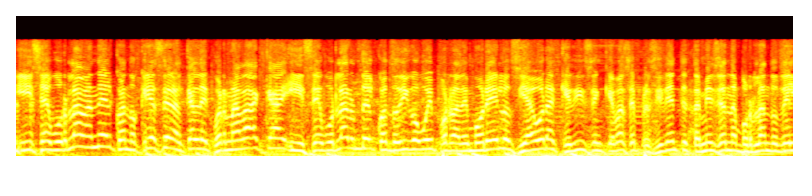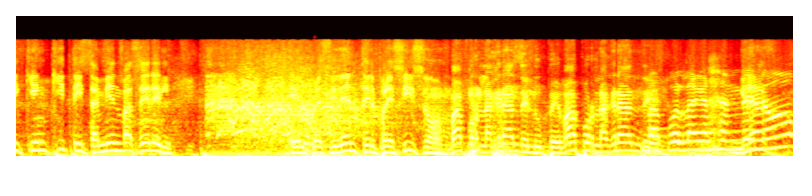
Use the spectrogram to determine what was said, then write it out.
Y se burlaban de él cuando quería ser alcalde de Cuernavaca y se burlaron de él cuando digo voy por la de Morelos y ahora que dicen que va a ser presidente también se andan burlando de él. ¿Quién quite? Y también va a ser el, el presidente, el preciso. Va por la grande, Lupe, va por la grande. Va por la grande. No,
